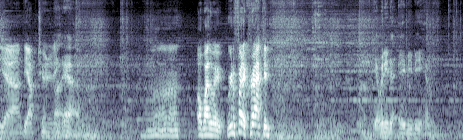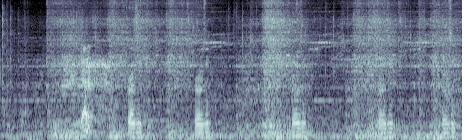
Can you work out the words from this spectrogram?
Yeah, the opportunity. uh, yeah. Uh, oh, by the way, we're gonna fight a kraken. Yeah, we need to ABB him. Got it. Frozen. Frozen. Frozen. Frozen. Frozen.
